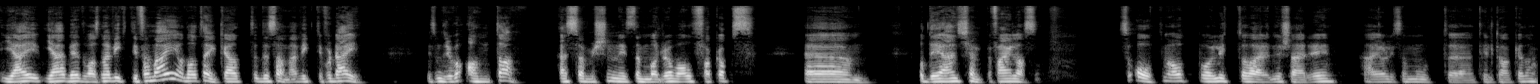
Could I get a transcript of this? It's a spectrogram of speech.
jeg, jeg, vet hva som er viktig for meg, og da tenker jeg at det samme er viktig for deg. Hvis man driver og anta. Assumption is the mother of all fuck-ups. Uh, og det er en kjempefeil, altså. Så åpne opp og lytte og være nysgjerrig er jo liksom mottiltaket, da.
